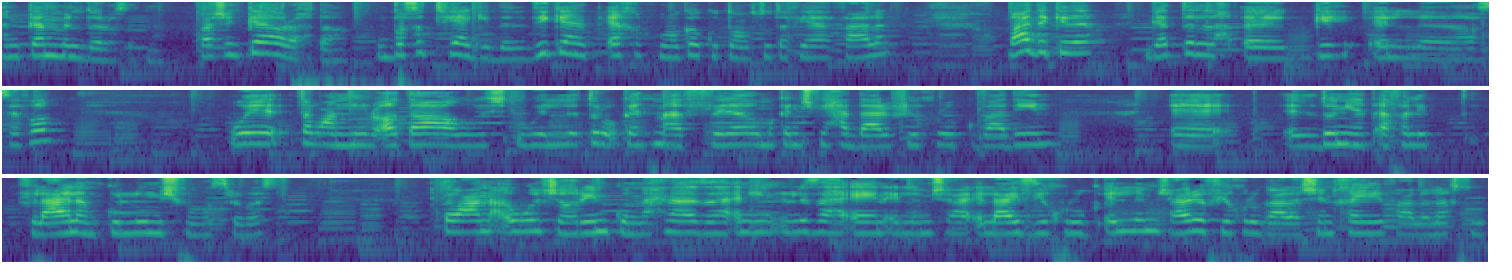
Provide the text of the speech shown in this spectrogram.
هنكمل دراستنا. فعشان كده روحتها. وانبسطت فيها جدا. دي كانت آخر خروجة كنت مبسوطة فيها فعلا. بعد كده جت جه العاصفة وطبعا النور قطع والطرق كانت مقفلة وما كانش في حد عارف يخرج. وبعدين الدنيا اتقفلت في العالم كله مش في مصر بس. طبعا أول شهرين كنا إحنا زهقانين اللي زهقان اللي مش ع... اللي عايز يخرج اللي مش عارف يخرج علشان خايف على نفسه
